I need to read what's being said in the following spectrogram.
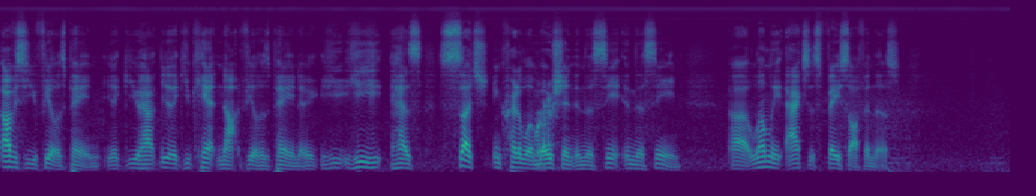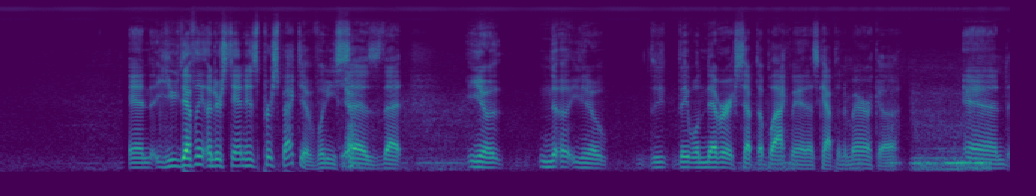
obviously you feel his pain. Like you have, like you can't not feel his pain. Uh, He he has such incredible Right. emotion in the scene. In the scene, uh, Lumbly acts his face off in this, and you definitely understand his perspective when he Yeah. says that, you know, no, you know, th- they will never accept a black man as Captain America, and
